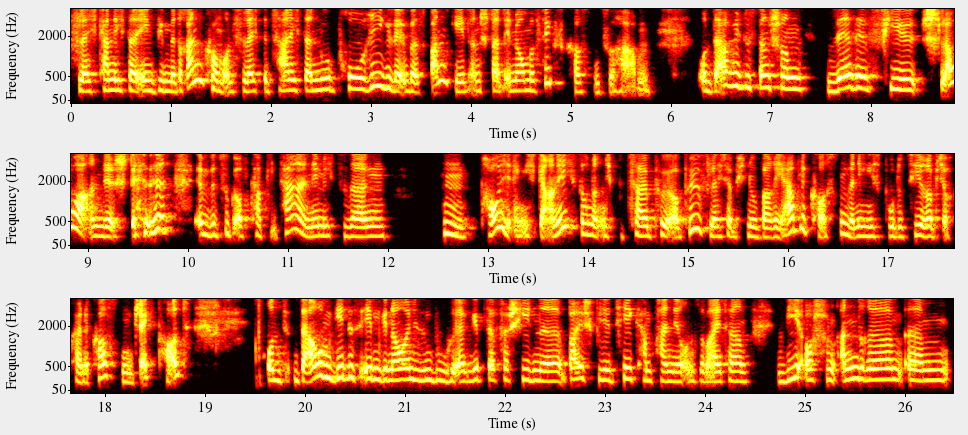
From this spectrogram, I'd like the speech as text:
Vielleicht kann ich da irgendwie mit rankommen und vielleicht bezahle ich dann nur pro Riegel, der übers Band geht, anstatt enorme Fixkosten zu haben. Und da wird es dann schon sehr, sehr viel schlauer an der Stelle in Bezug auf Kapital, nämlich zu sagen, hm, brauche ich eigentlich gar nicht, sondern ich bezahle peu à peu. Vielleicht habe ich nur variable Kosten. Wenn ich nichts produziere, habe ich auch keine Kosten. Jackpot. Und darum geht es eben genau in diesem Buch. Er gibt da verschiedene Beispiele, T-Kampagne und so weiter, wie auch schon andere ähm,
